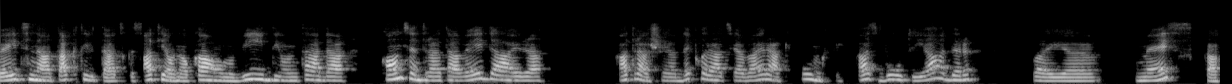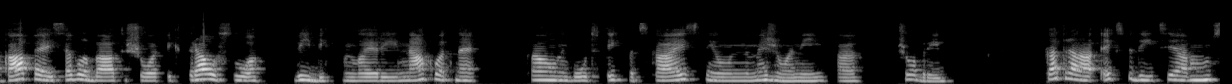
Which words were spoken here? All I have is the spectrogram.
veicināt aktivitātes, kas atjauno kalnu vidi un tādā koncentrētā veidā ir katrā šajā deklarācijā vairāki punkti, kas būtu jādara, lai mēs, kā kāpēji, saglabātu šo tik trauslo vidi un lai arī nākotnē kalni būtu tikpat skaisti un mežonīgi kā šobrīd. Katrā ekspedīcijā mums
